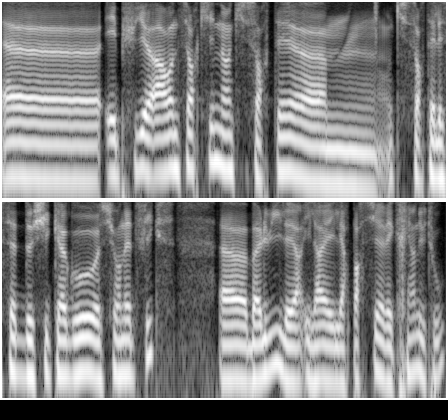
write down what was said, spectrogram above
Euh, et puis euh, Aaron Sorkin hein, qui, sortait, euh, qui sortait les sets de Chicago sur Netflix. Euh, bah lui, il est, il, a- il est reparti avec rien du tout.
